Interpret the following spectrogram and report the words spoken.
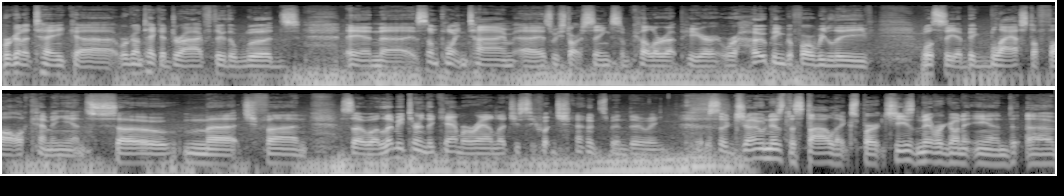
We're gonna take uh, we're gonna take a drive through the woods and uh, at some point in time uh, as we start seeing some color up here, we're hoping before we leave we'll see a big blast of fall coming in. So much fun. So uh, let me turn the camera around, let you see what Joan's been doing. So Joan is the style expert. She's never going to end. Know,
